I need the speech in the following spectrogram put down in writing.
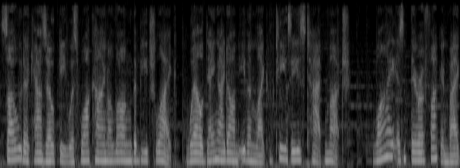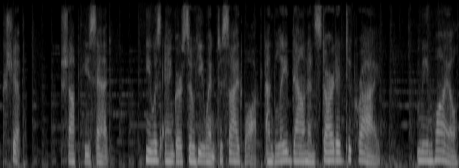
Sauda Kazuki was walking along the beach like, well dang I don't even like TC's tat much. Why isn't there a fucking bike ship? Shop he said. He was angry so he went to sidewalk and laid down and started to cry. Meanwhile,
